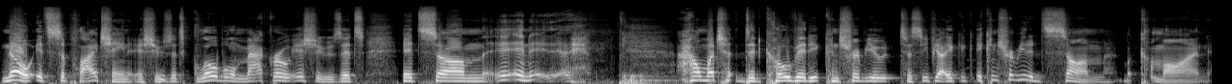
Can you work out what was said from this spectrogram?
No, it's supply chain issues. It's global macro issues. It's, it's, um, and it, how much did COVID contribute to CPI? It, it contributed some, but come on.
